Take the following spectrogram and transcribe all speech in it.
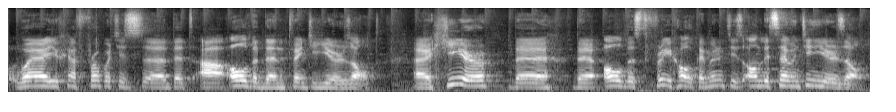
where you have properties uh, that are older than 20 years old. Uh, here, the, the oldest freehold community is only 17 years old.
